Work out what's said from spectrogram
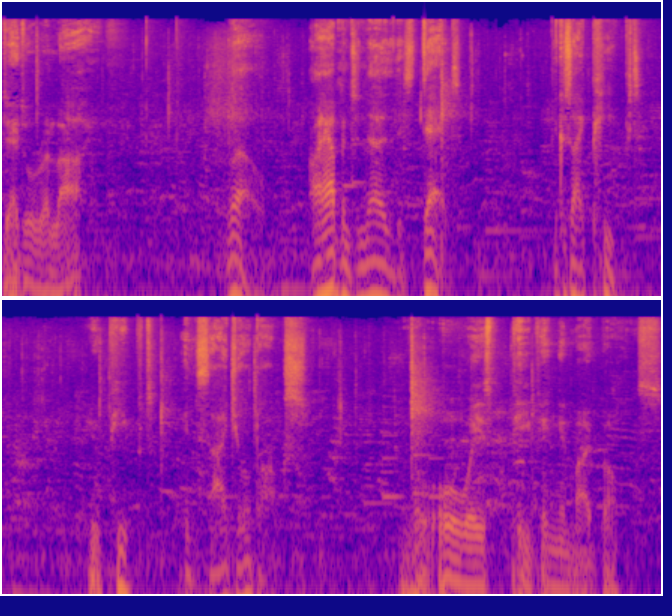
dead or alive? Well, I happen to know that it's dead because I peeped You peeped. inside your box. You're always peeping in my box.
